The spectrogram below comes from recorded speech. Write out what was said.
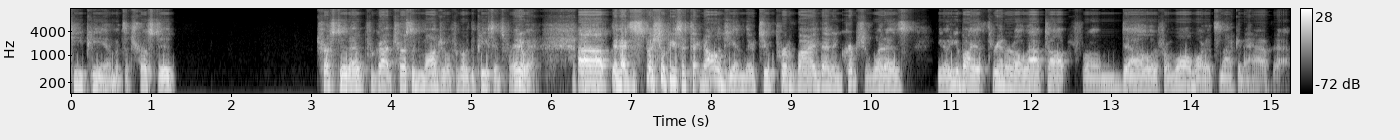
TPM. It's a trusted, trusted, I forgot, trusted module. I forgot what the P stands for. Anyway, uh, it has a special piece of technology in there to provide that encryption. Whereas, you know, you buy a $300 laptop from Dell or from Walmart, it's not going to have that.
